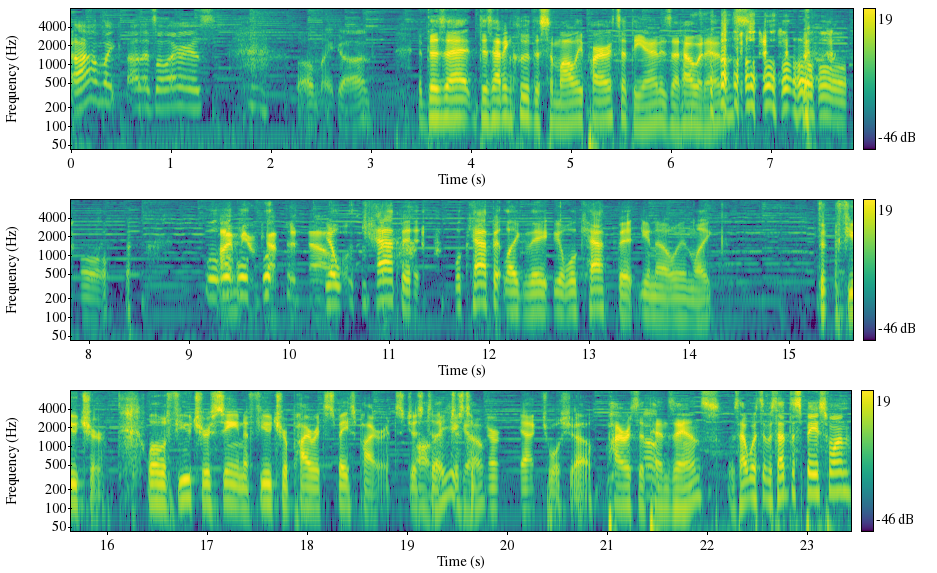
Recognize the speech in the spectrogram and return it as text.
oh my god, that's hilarious. Oh my god. Does that does that include the Somali pirates at the end? Is that how it ends? oh. Well, i'm we'll- your we'll- captain now you know, we'll cap it. We'll cap it like they. You know, we'll cap it. You know, in like the future. Well, a future scene, a future pirates, space pirates, just Oh, to there you just go. to mirror the actual show. Pirates of Oh. Penzance. Is that what's was that the space one?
